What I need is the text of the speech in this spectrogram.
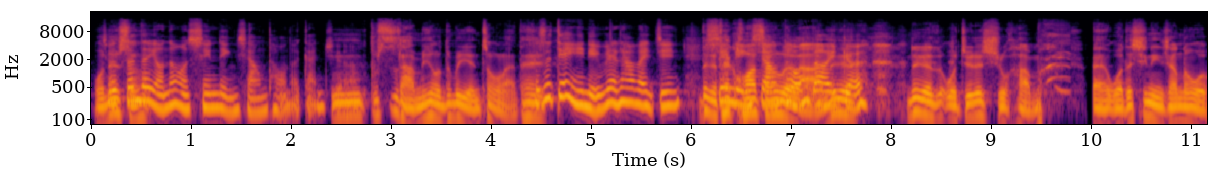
我那就真的有那种心灵相通的感觉。嗯，不是啦，没有那么严重啦。但是可是电影里面他们已经那个太夸张了啦，那个那个我觉得修哈嘛。呃，我的心灵相通，我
